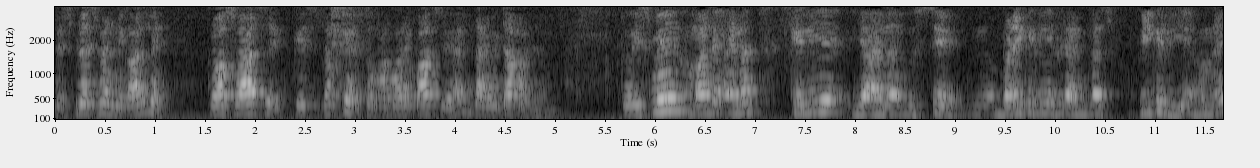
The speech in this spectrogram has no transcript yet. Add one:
डिस्प्लेसमेंट निकाल लें क्रॉस वायर से केस रख तो हमारे पास जो है डायमीटर आ जाएँगे। तो इसमें मान लें एनथ के लिए या एन उससे बड़े के लिए, फिर एन प्लस पी के लिए हमने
